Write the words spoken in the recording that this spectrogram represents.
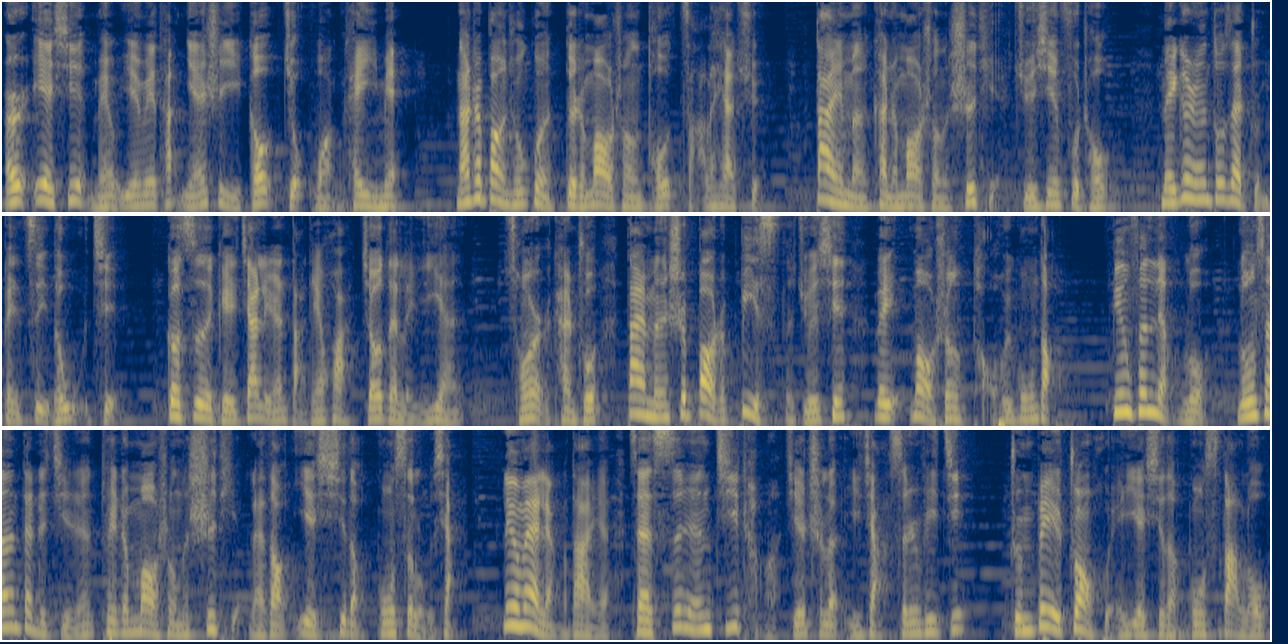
而叶希没有因为他年事已高就网开一面，拿着棒球棍对着茂盛的头砸了下去。大爷们看着茂盛的尸体，决心复仇，每个人都在准备自己的武器，各自给家里人打电话交代了遗言，从而看出大爷们是抱着必死的决心为茂生讨回公道。兵分两路，龙三带着几人推着茂盛的尸体来到叶希的公司楼下。另外两个大爷在私人机场劫持了一架私人飞机，准备撞毁叶希的公司大楼。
